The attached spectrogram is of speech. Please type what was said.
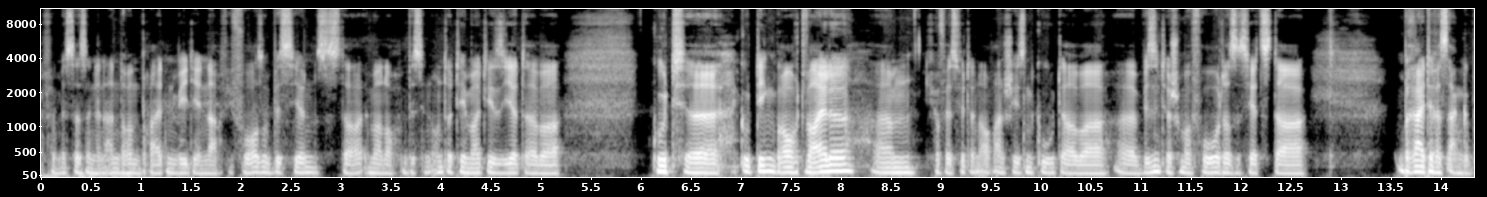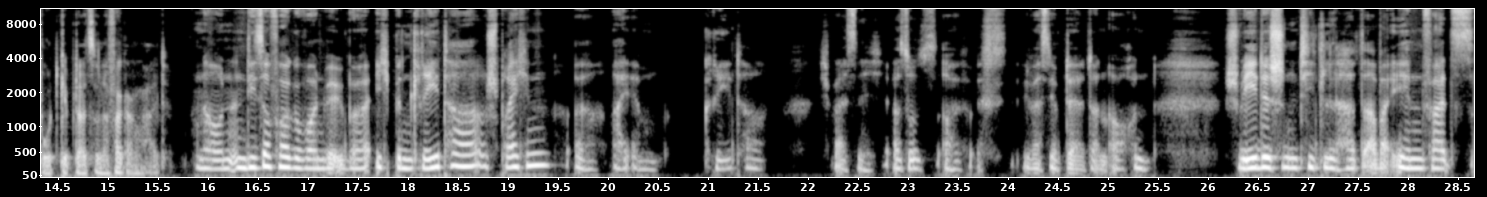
vermisse das in den anderen breiten Medien nach wie vor so ein bisschen. Es ist da immer noch ein bisschen unterthematisiert, aber gut, äh, gut Ding braucht Weile. Ähm, ich hoffe, es wird dann auch anschließend gut, aber äh, wir sind ja schon mal froh, dass es jetzt da ein breiteres Angebot gibt als in der Vergangenheit. Genau, und in dieser Folge wollen wir über Ich bin Greta sprechen. Äh, I am Greta. Ich weiß nicht. Also, ich weiß nicht, ob der dann auch einen schwedischen Titel hat, aber jedenfalls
